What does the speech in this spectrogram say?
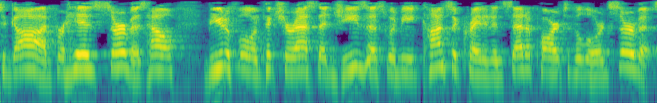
to God for His service. How beautiful and picturesque that Jesus would be consecrated and set apart to the Lord's service.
